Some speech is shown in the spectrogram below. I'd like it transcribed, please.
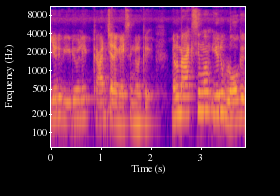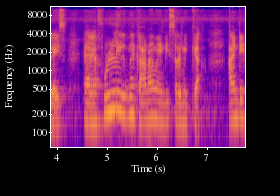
ഈ ഒരു വീഡിയോയിൽ കാണിച്ചു തരാം ഗൈസ് നിങ്ങൾക്ക്. നിങ്ങൾ മാക്സിമം ഈ ഒരു വ്ളോഗ് ഗൈസ് ഫുള്ളി ഇരുന്ന് കാണാൻ വേണ്ടി ശ്രമിക്കുക. ആൻഡ്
